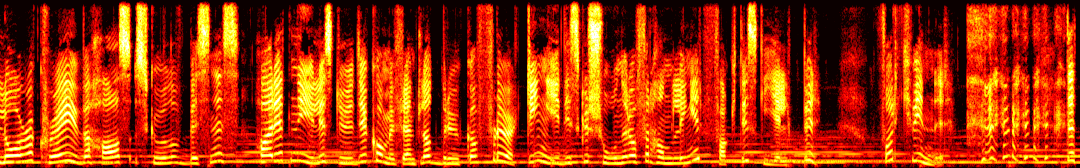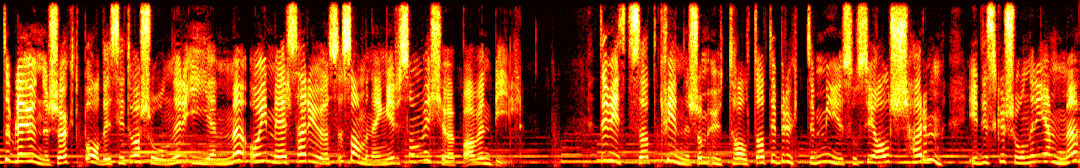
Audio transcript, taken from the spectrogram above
Laura Cray ved Haas School of Business har i et nylig studie kommet frem til at bruk av flørting i diskusjoner og forhandlinger faktisk hjelper. For kvinner. Dette ble undersøkt både i situasjoner i hjemmet og i mer seriøse sammenhenger, som ved kjøp av en bil. Det viste seg at kvinner som uttalte at de brukte mye sosial sjarm i diskusjoner hjemme,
